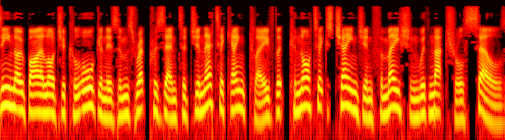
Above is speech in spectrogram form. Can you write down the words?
xenobiological organisms represent a genetic enclave that cannot exchange information with natural cells.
